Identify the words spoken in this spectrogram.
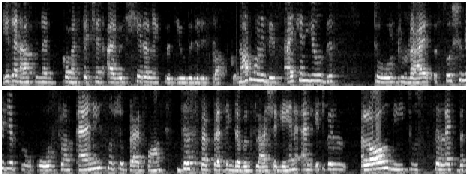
you can ask in the comment section. I will share a link with you with the discount code. Not only this, I can use this tool to write a social media post on any social platforms just by pressing double slash again and it will allow me to select the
